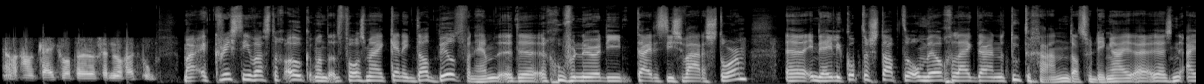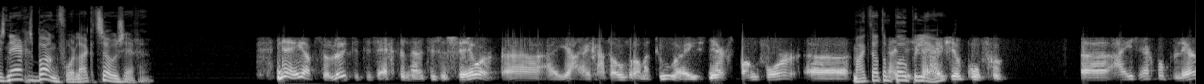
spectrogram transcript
we gaan kijken wat er verder nog uitkomt. Maar Christie was toch ook, want volgens mij ken ik dat beeld van hem... de, de gouverneur die tijdens die zware storm in de helikopter stapte... om wel gelijk daar naartoe te gaan, dat soort dingen. Hij, hij, is, hij is nergens bang voor, laat ik het zo zeggen. Nee, absoluut. Het is echt een, het is een schreeuwer. ja, hij gaat overal naartoe. Hij is nergens bang voor. Maakt dat hem populair? Hij is heel confronterend. Uh, hij is erg populair.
